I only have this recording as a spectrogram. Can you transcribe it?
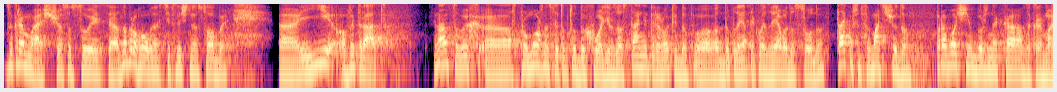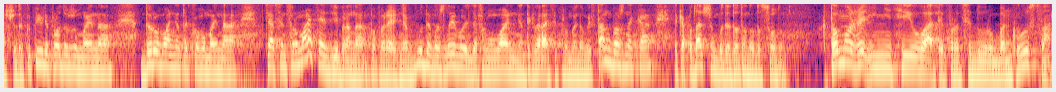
зокрема, що стосується заборгованості фізичної особи, е, її витрат. Фінансових е, спроможностей, тобто доходів за останні три роки до, до подання такої заяви до суду. Також інформацію щодо правочинів боржника, зокрема щодо купівлі-продажу майна, дарування такого майна. Ця вся інформація зібрана попередньо буде важливою для формування декларації про майновий стан боржника, яка подальшому буде додана до суду. Хто може ініціювати процедуру банкрутства?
